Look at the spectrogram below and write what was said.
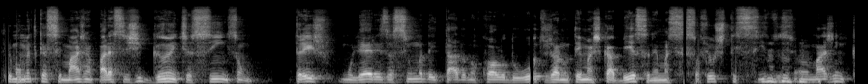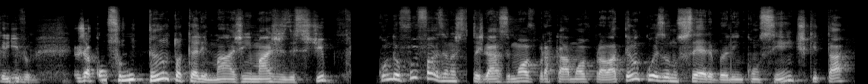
Tem um momento que essa imagem aparece gigante, assim, são três mulheres assim, uma deitada no colo do outro, já não tem mais cabeça, né? Mas só vê os tecidos, assim, uma imagem incrível. Eu já consumi tanto aquela imagem, imagens desse tipo. Quando eu fui fazendo as três garras, move para cá, move para lá, tem uma coisa no cérebro ali inconsciente que está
